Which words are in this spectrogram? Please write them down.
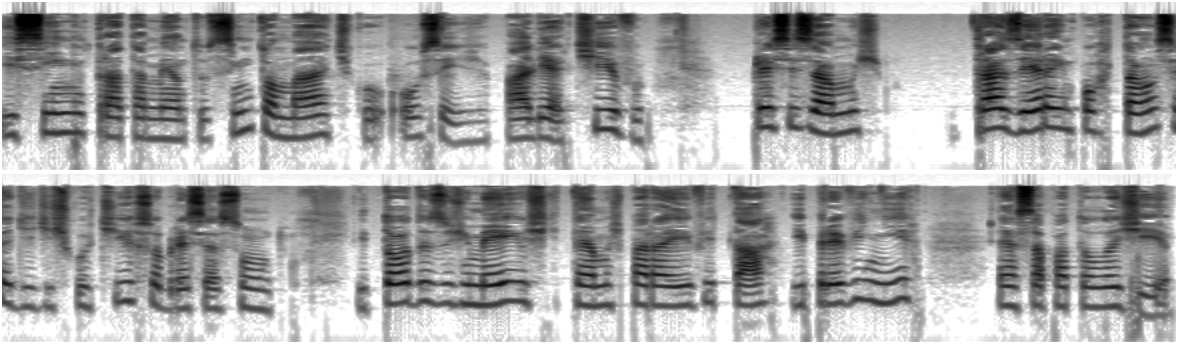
e sim o tratamento sintomático, ou seja, paliativo, precisamos trazer a importância de discutir sobre esse assunto e todos os meios que temos para evitar e prevenir essa patologia.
